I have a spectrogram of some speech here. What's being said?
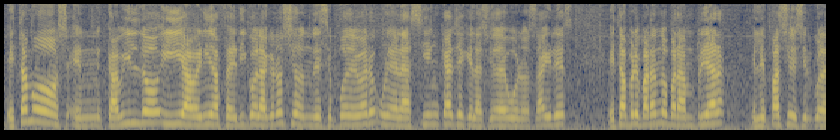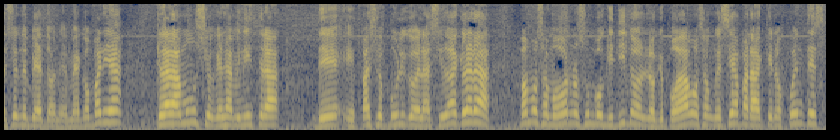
Estamos en Cabildo y Avenida Federico Lacroce, donde se puede ver una de las 100 calles que la ciudad de Buenos Aires está preparando para ampliar el espacio de circulación de peatones. Me acompaña Clara Mucio, que es la ministra de Espacio Público de la ciudad. Clara, vamos a movernos un poquitito, lo que podamos, aunque sea, para que nos cuentes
